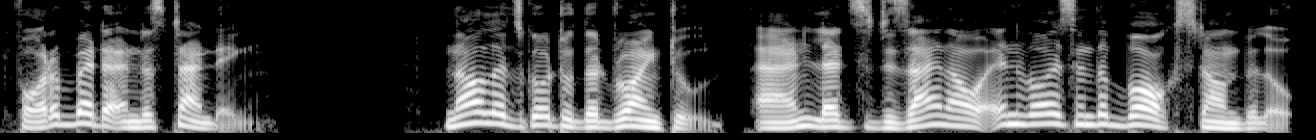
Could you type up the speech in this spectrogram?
for a better understanding. Now let's go to the drawing tool and let's design our invoice in the box down below.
